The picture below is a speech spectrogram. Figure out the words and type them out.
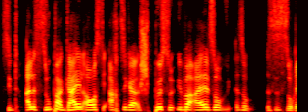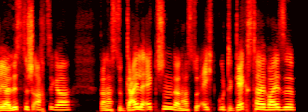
Sieht alles super geil aus. Die 80er spürst du überall so, also es ist so realistisch 80er. Dann hast du geile Action, dann hast du echt gute Gags teilweise.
